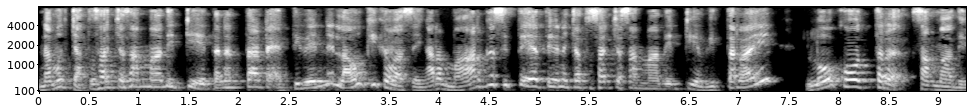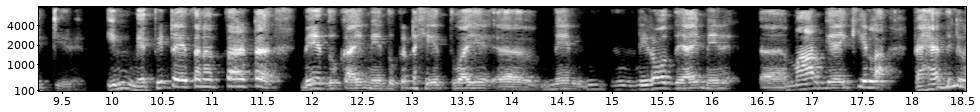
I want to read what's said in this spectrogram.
නමුත් චතුසත්‍ය සම්මාදිට්ඨිය එතනත්තට ඇති වෙන්නේ ලෞකික වශයෙන්. අර මාර්ගසිතේ ඇති වෙන චතුසත්‍ය සම්මාදිට්ඨිය විතරයි ලෝකෝත්තර සම්මාදිට්ඨිය වෙන්නේ. ඉන් මෙපිට එතනත්තාට මේ දුකයි මේ දුකට හේතුවයි මේ Nirodhayai මේ මාර්ගයයි කියලා පැහැදිලිව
